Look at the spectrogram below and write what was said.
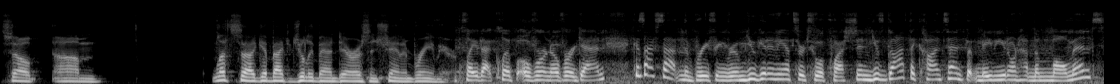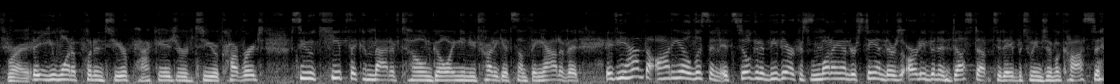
So, um, Let's uh, get back to Julie Banderas and Shannon Bream here. Play that clip over and over again because I've sat in the briefing room. You get an answer to a question. You've got the content, but maybe you don't have the moment right. that you want to put into your package or to your coverage. So you keep the combative tone going and you try to get something out of it. If you have the audio, listen, it's still going to be there because from what I understand, there's already been a dust up today between Jim Acosta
